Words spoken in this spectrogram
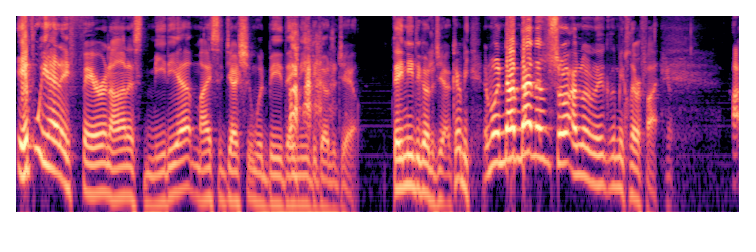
if we had a fair and honest media, my suggestion would be they need to go to jail. They need to go to jail. I mean, and when, not not necessarily. I'm Let me clarify. I-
